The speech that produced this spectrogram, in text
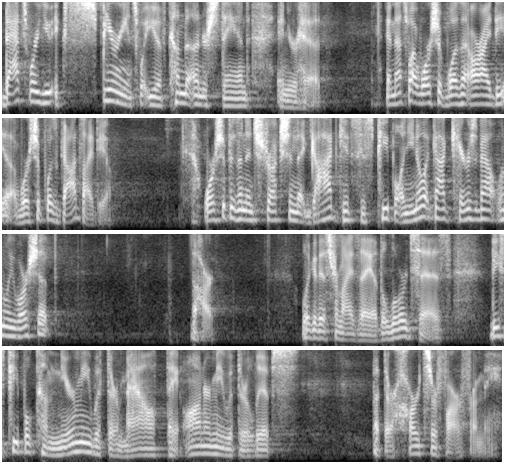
That's where you experience what you have come to understand in your head. And that's why worship wasn't our idea, worship was God's idea. Worship is an instruction that God gives his people. And you know what God cares about when we worship? The heart. Look at this from Isaiah. The Lord says, These people come near me with their mouth, they honor me with their lips, but their hearts are far from me.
